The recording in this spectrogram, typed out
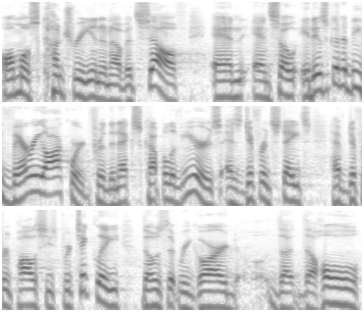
almost country in and of itself. And, and so it is going to be very awkward for the next couple of years as different states have different policies, particularly those that regard the, the whole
